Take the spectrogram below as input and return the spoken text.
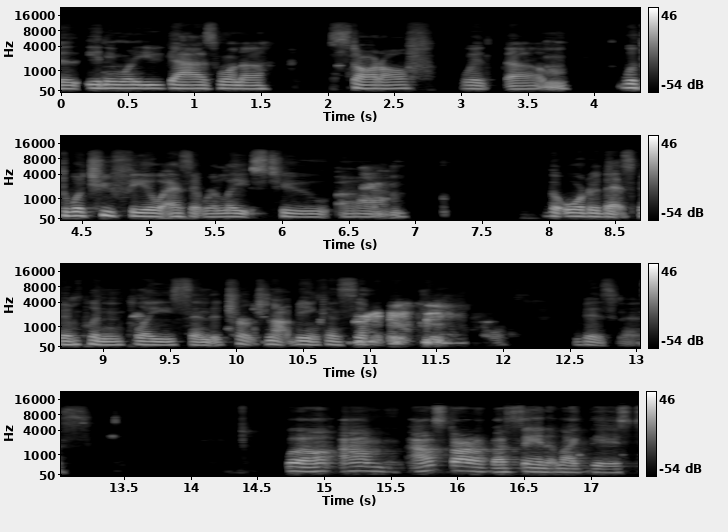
does any one of you guys want to start off with um, with what you feel as it relates to um, the order that's been put in place and the church not being considered business? Well, um, I'll start off by saying it like this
